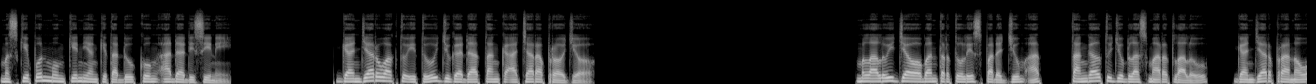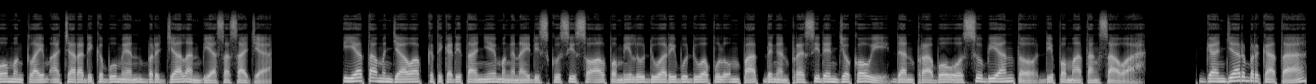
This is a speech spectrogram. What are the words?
meskipun mungkin yang kita dukung ada di sini. Ganjar waktu itu juga datang ke acara Projo. Melalui jawaban tertulis pada Jumat, tanggal 17 Maret lalu, Ganjar Pranowo mengklaim acara di Kebumen berjalan biasa saja. Ia tak menjawab ketika ditanya mengenai diskusi soal pemilu 2024 dengan Presiden Jokowi dan Prabowo Subianto di Pematang Sawah. Ganjar berkata,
